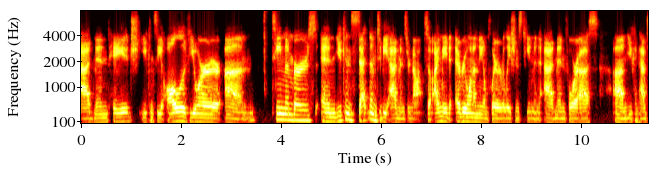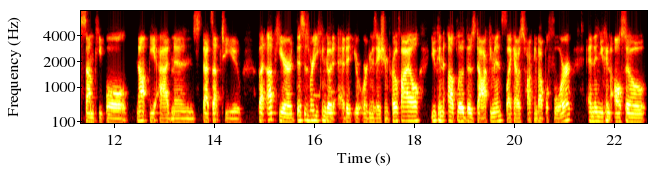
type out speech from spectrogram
admin page, you can see all of your um, team members and you can set them to be admins or not. So I made everyone on the employer relations team an admin for us. Um, you can have some people not be admins. That's up to you. But up here, this is where you can go to edit your organization profile. You can upload those documents like I was talking about before. And then you can also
